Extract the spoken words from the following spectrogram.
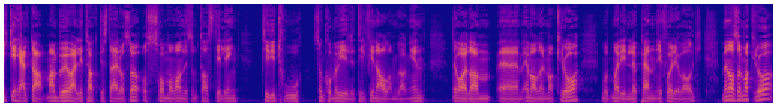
Ikke helt, da. Man bør være litt taktisk der også. Og så må man liksom ta stilling til de to som kommer videre til finaleomgangen. Det var jo da eh, Emmanuel Macron mot Marine Le Pen i forrige valg. Men altså, Macron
